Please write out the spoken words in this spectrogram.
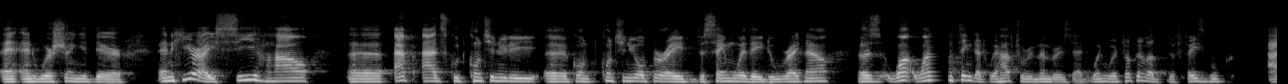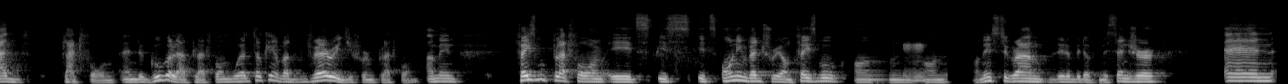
and, and we're showing it there and here i see how uh, app ads could continually uh, con- continue operate the same way they do right now. Because one, one thing that we have to remember is that when we're talking about the Facebook ad platform and the Google ad platform, we're talking about very different platform. I mean, Facebook platform it's is its own inventory on Facebook, on mm-hmm. on on Instagram, a little bit of Messenger, and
